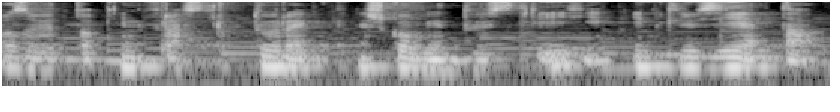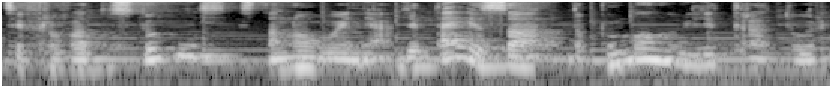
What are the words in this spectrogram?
розвиток інфраструктури книжкової індустрії, інклюзія та цифрова доступність, становлення дітей за допомогою літератури.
